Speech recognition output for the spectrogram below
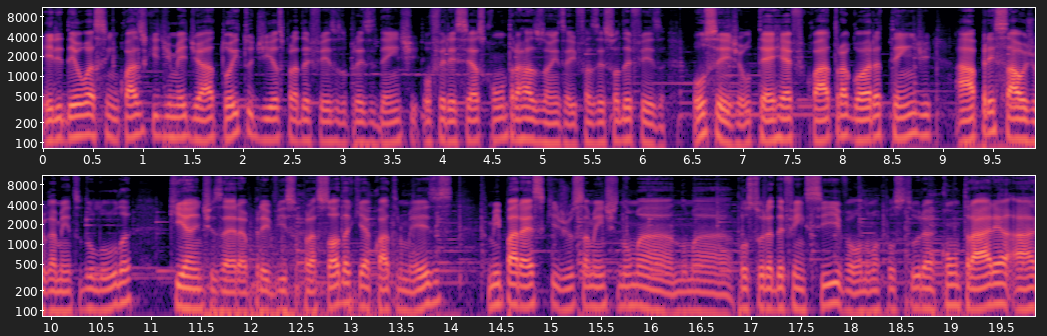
ele deu assim quase que de imediato oito dias para a defesa do presidente oferecer as contrarrazões aí fazer sua defesa. Ou seja, o TRF4 agora tende a apressar o julgamento do Lula, que antes era previsto para só daqui a quatro meses me parece que justamente numa, numa postura defensiva ou numa postura contrária a,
